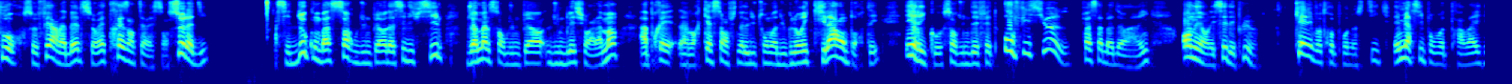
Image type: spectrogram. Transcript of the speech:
pour se faire la belle serait très intéressant. Cela dit, ces deux combats sortent d'une période assez difficile. Jamal sort d'une blessure à la main après l'avoir cassé en finale du tournoi du Glory qu'il a remporté. Et Rico sort d'une défaite officieuse face à Bader Hari en ayant laissé des plumes. Quel est votre pronostic? Et merci pour votre travail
